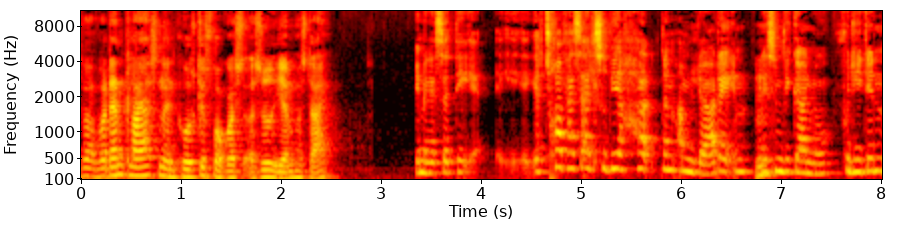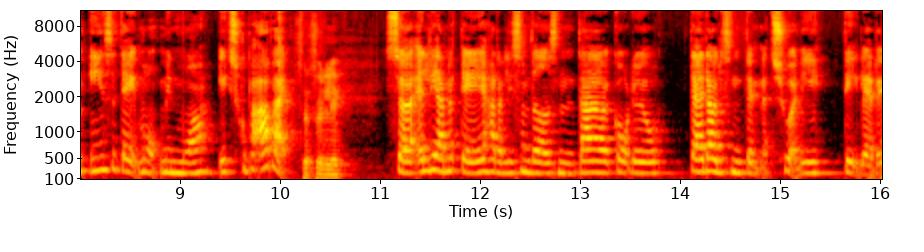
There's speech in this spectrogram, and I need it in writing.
hvor- hvordan plejer sådan en påskefrokost at se ud hjemme hos dig? Jamen altså, det, jeg tror faktisk altid, vi har holdt den om lørdagen, mm. ligesom vi gør nu. Fordi det er den eneste dag, hvor min mor ikke skulle på arbejde. Selvfølgelig. Så alle de andre dage har der ligesom været sådan, der går det jo, der er der jo ligesom den naturlige del af det,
